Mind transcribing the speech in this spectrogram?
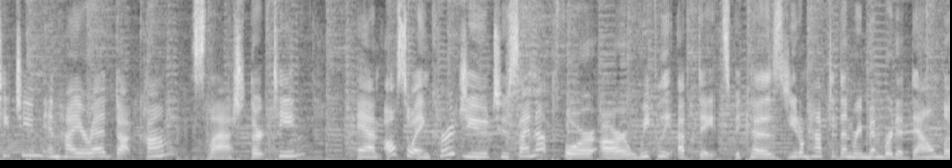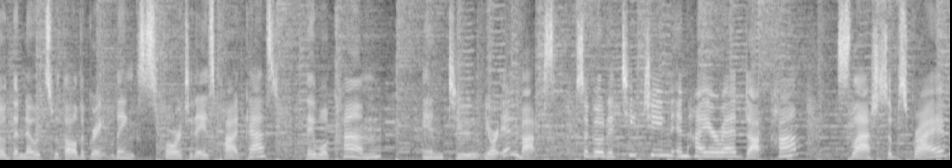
teachinginhighered.com slash 13. And also, I encourage you to sign up for our weekly updates because you don't have to then remember to download the notes with all the great links for today's podcast. They will come into your inbox. So go to teachinginhighered.com slash subscribe.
